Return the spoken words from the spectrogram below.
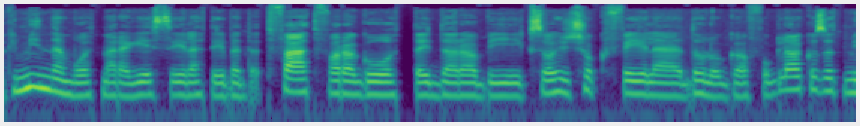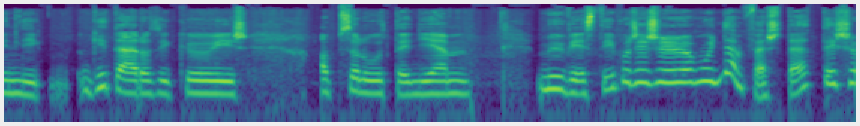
aki minden volt már egész életében, tehát fát faragott egy darabig, szóval hogy sokféle dologgal foglalkozott, mindig gitározik ő is, abszolút egy ilyen művész típus, és ő amúgy nem festett, és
